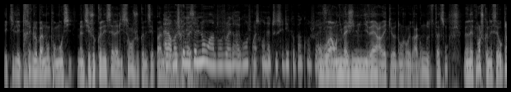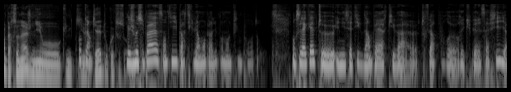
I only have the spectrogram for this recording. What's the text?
et qu'il est très globalement pour moi aussi. Même si je connaissais la licence, je connaissais pas. Le, Alors moi le je connaissais le nom, hein, Donjons et Dragons. Je pense qu'on a tous eu des copains qui ont joué. à On ça. voit, on imagine l'univers avec euh, Donjons et Dragons de toute façon, mais honnêtement, je connaissais aucun personnage ni aucune qui- Aucun. quête ou quoi que ce soit. Mais je me suis pas senti particulièrement perdu pendant le film pour autant. Donc c'est la quête euh, initiatique d'un père qui va euh, tout faire pour euh, récupérer sa fille.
